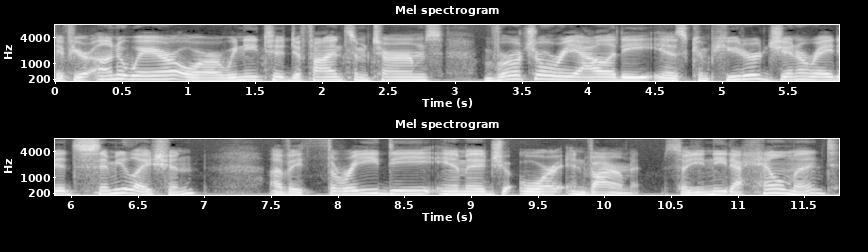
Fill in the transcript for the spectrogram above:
If you're unaware or we need to define some terms, virtual reality is computer generated simulation of a 3D image or environment. So you need a helmet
